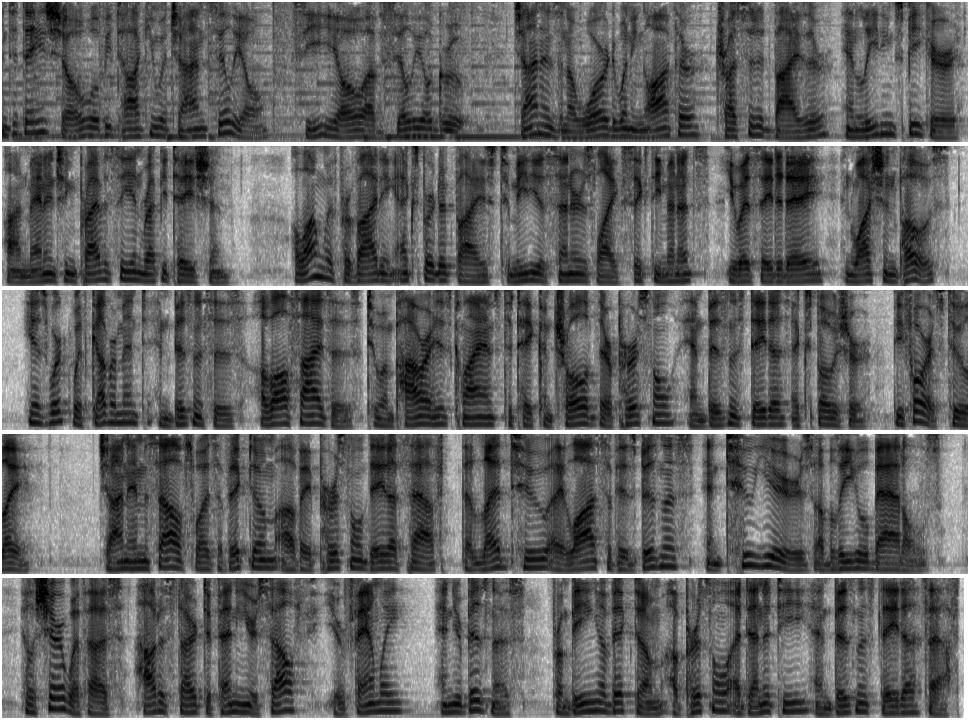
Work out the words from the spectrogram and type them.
In today's show, we'll be talking with John Sileo, CEO of Sileo Group. John is an award winning author, trusted advisor, and leading speaker on managing privacy and reputation. Along with providing expert advice to media centers like 60 Minutes, USA Today, and Washington Post, he has worked with government and businesses of all sizes to empower his clients to take control of their personal and business data exposure before it's too late. John himself was a victim of a personal data theft that led to a loss of his business and two years of legal battles. He'll share with us how to start defending yourself, your family, and your business from being a victim of personal identity and business data theft.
